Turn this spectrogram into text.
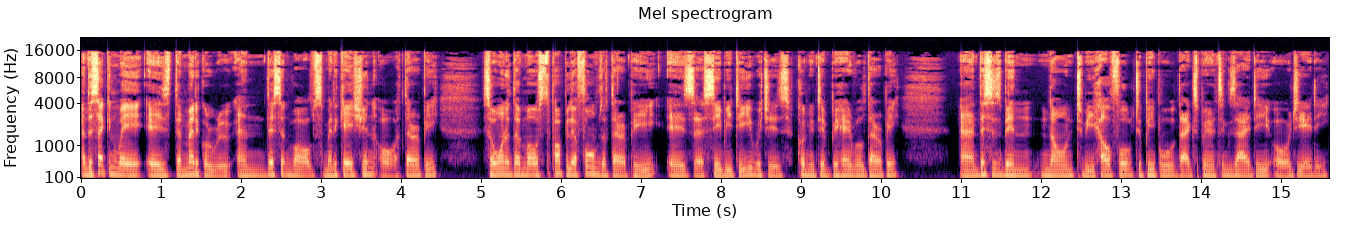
And the second way is the medical route, and this involves medication or therapy. So one of the most popular forms of therapy is uh, CBT, which is cognitive behavioral therapy. And this has been known to be helpful to people that experience anxiety or GAD.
